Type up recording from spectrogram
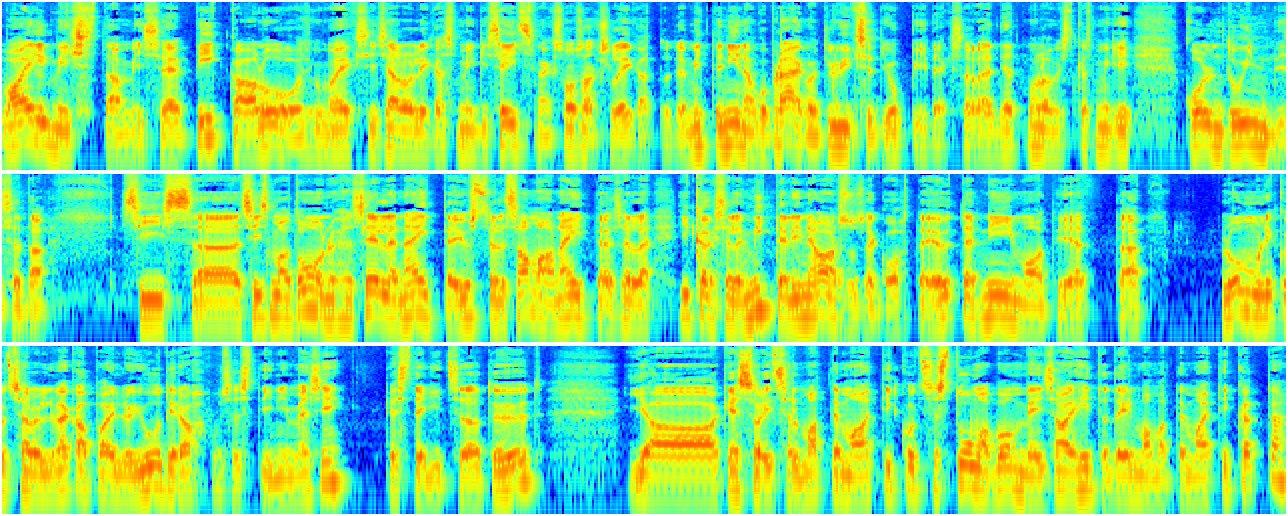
valmistamise pika loo, kui ma ei eksi, seal oli kas mingi seitsmeks osaks lõigatud ja mitte nii nagu praegu, et lühikesed jupid, eks ole, nii et mul on vist kas mingi kolm tundi seda, siis, äh, siis ma toon ühe selle näite, just sellesama näite selle, ikkagi selle mittelineaarsuse kohta ja ütlen niimoodi, et äh, loomulikult seal oli väga palju juudi rahvusest inimesi, kes tegid seda tööd ja kes olid seal matemaatikud, sest tuumapommi ei saa ehitada ilma matemaatikata,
